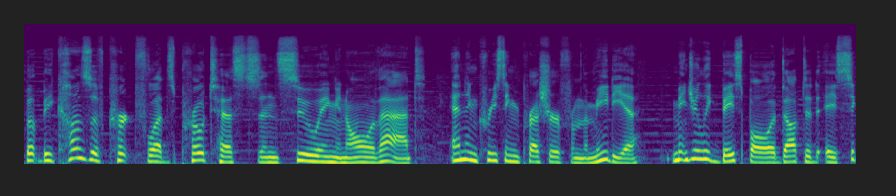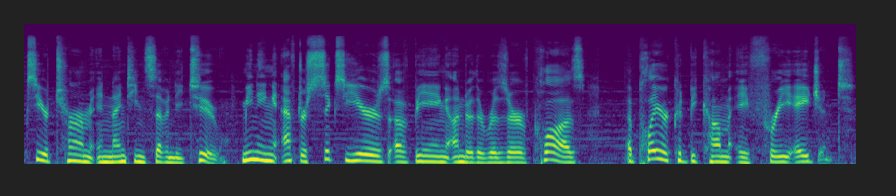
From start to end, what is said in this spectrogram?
but because of Curt Flood's protests and suing and all of that, and increasing pressure from the media, Major League Baseball adopted a six year term in 1972, meaning after six years of being under the reserve clause, a player could become a free agent.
